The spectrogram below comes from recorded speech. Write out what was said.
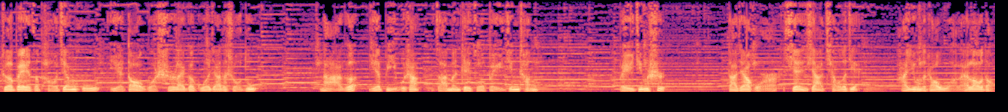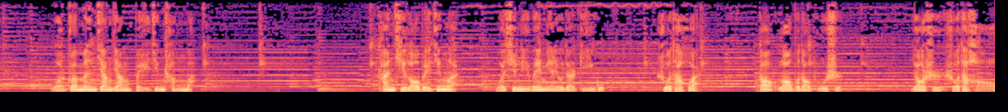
这辈子跑江湖也到过十来个国家的首都，哪个也比不上咱们这座北京城。北京市，大家伙儿线下瞧得见，还用得着我来唠叨？我专门讲讲北京城吧。谈起老北京来，我心里未免有点嘀咕：说它坏，倒落不到不是；要是说它好，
